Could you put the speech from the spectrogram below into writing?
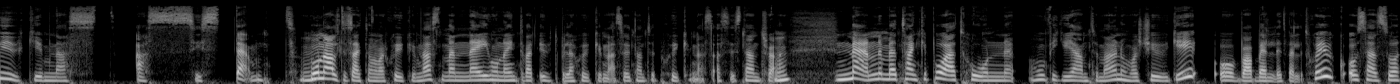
sjukgymnastassistent. Hon har alltid sagt att hon har varit sjukgymnast men nej hon har inte varit utbildad sjukgymnast utan typ sjukgymnastassistent tror jag. Men med tanke på att hon, hon fick ju hjärntumör när hon var 20 och var väldigt väldigt sjuk och sen så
